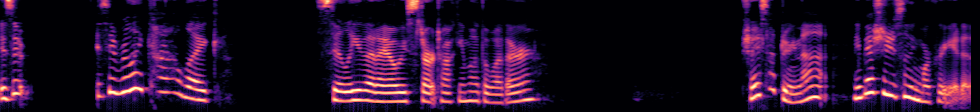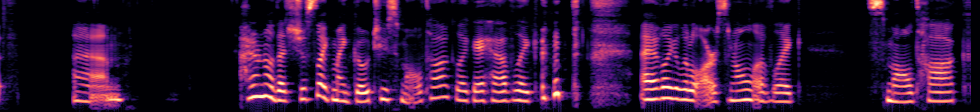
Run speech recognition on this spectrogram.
is it is it really kind of like silly that I always start talking about the weather. Should I stop doing that? Maybe I should do something more creative. Um, I don't know. That's just like my go-to small talk. Like I have like I have like a little arsenal of like small talk,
